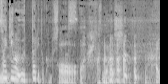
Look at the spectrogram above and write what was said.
最近は売ったりとかもしてます。はい、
